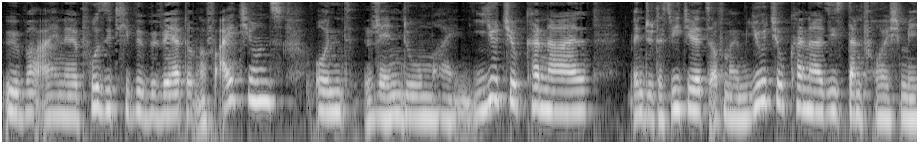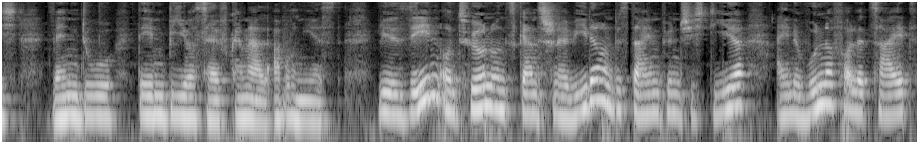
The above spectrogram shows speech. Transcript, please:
über eine positive Bewertung auf iTunes und wenn du meinen YouTube-Kanal wenn du das Video jetzt auf meinem YouTube-Kanal siehst, dann freue ich mich, wenn du den Be Yourself-Kanal abonnierst. Wir sehen und hören uns ganz schnell wieder und bis dahin wünsche ich dir eine wundervolle Zeit.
